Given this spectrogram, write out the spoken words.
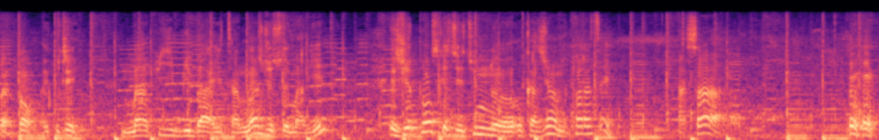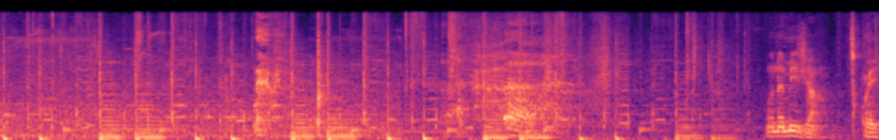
Ouais, bon, écoutez, ma fille Biba est en âge de se marier et je pense que c'est une euh, occasion à ne pas rater. Ah ça Mon ami Jean. Oui.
